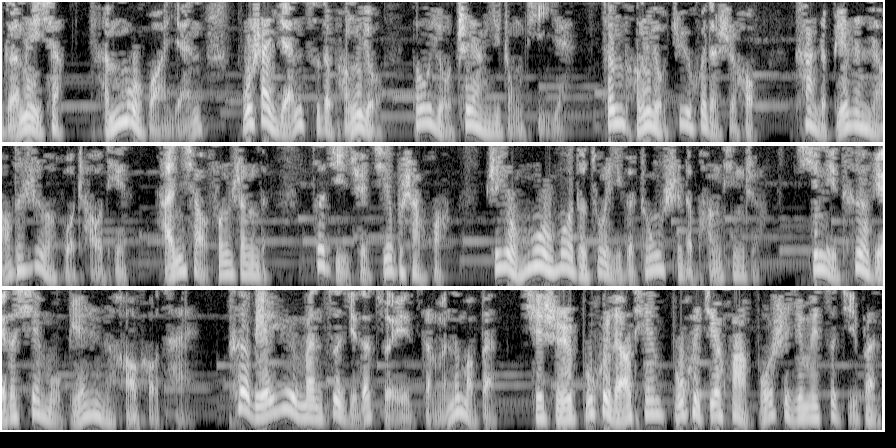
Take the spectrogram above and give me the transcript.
格内向、沉默寡言、不善言辞的朋友都有这样一种体验：跟朋友聚会的时候，看着别人聊得热火朝天、谈笑风生的，自己却接不上话，只有默默的做一个忠实的旁听者，心里特别的羡慕别人的好口才，特别郁闷自己的嘴怎么那么笨。其实不会聊天、不会接话，不是因为自己笨，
